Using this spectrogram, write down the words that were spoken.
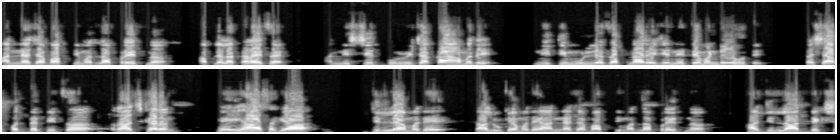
आणण्याच्या बाबतीमधला प्रयत्न आपल्याला करायचा आहे. आणि निश्चित पूर्वीच्या काळामध्ये नीतिमूल्य जपणारे जे नेते मंडळी होते तशा पद्धतीचं राजकारण हे ह्या सगळ्या जिल्ह्यामध्ये तालुक्यामध्ये आणण्याच्या बाबतीमधला प्रयत्न हा जिल्हा अध्यक्ष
